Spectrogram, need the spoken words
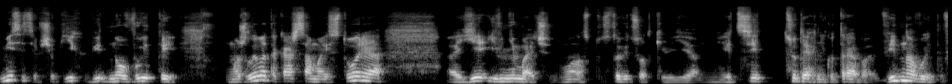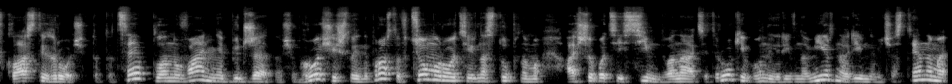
місяців, щоб їх відновити. Можливо, така ж сама історія е, є і в Німеччині. Вона тут 100% є. І ці цю техніку треба відновити, вкласти гроші. Тобто, це планування бюджетне, щоб гроші йшли не просто в цьому році і в наступному, а щоб оці 7-12 років вони рівномірно, рівними частинами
